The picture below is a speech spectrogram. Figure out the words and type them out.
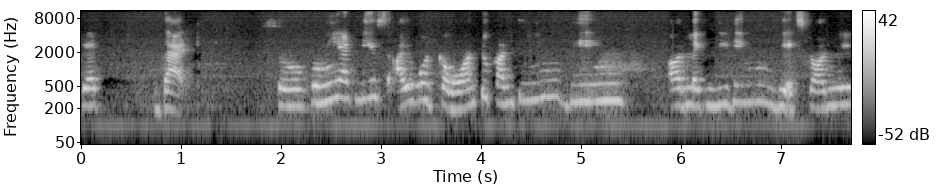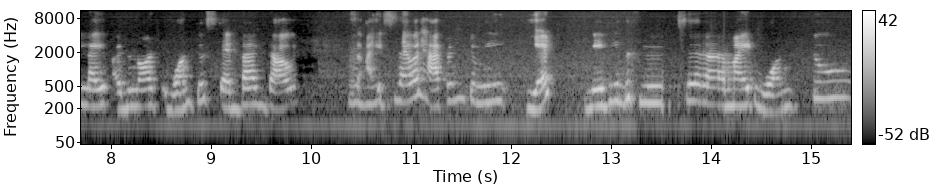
get that. So for me, at least, I would want to continue being or like leading the extraordinary life. I do not want to step back down. So it's never happened to me yet. Maybe in the future, I might want to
